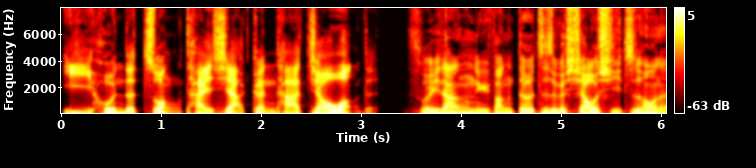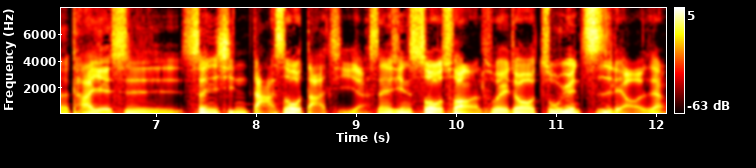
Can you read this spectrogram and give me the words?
已婚的状态下跟他交往的，所以当女方得知这个消息之后呢，她也是身心大受打击啊，身心受创，所以就住院治疗这样。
